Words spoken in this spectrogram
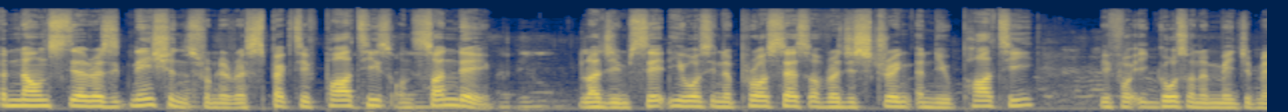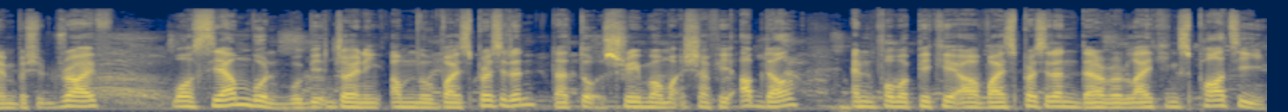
announced their resignations from their respective parties on Sunday. Lajim said he was in the process of registering a new party before it goes on a major membership drive, while Siambun will be joining UMNO Vice President Datuk Sri Muhammad Shafie Apdal and former PKR Vice President Darell Leiking's party.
